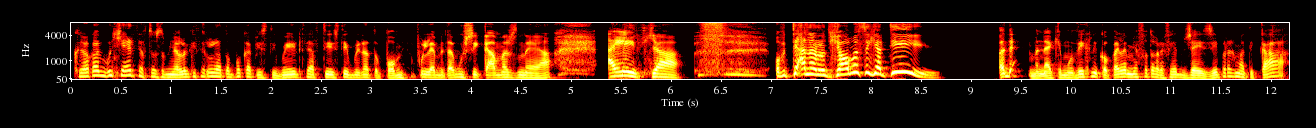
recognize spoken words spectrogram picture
Ξέρω κάτι μου είχε έρθει αυτό στο μυαλό και θέλω να το πω κάποια στιγμή. Ήρθε αυτή η στιγμή να το πω, μια που λέμε τα μουσικά μας νέα. Αλήθεια. Αναρωτιόμαστε γιατί. Ναι, ναι, και μου δείχνει η κοπέλα μια φωτογραφία του Jay-Z. Πραγματικά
